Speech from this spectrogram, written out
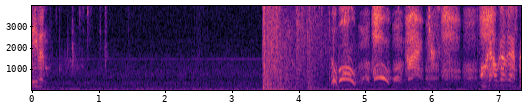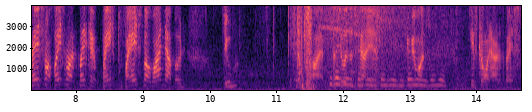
leaving. Oh! Oh! Alright, just. Okay, okay, okay. Play small, play small, play, play, play small. Wind now, dude. Dude. Alright, let's see what this he's guy right is. he's Give me one. he's. He's going out of the base.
